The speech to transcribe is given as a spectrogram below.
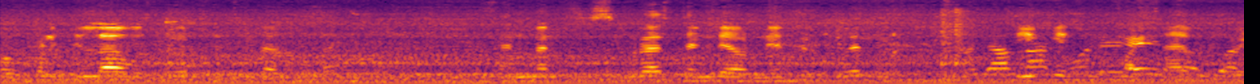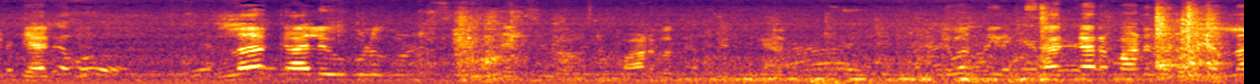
ಕೊಪ್ಪಳ ಜಿಲ್ಲಾ ಉಸ್ತುವಾರಿ ಸಚಿವರಾದಂಥ ಸನ್ಮಾನ್ ಶಿವರಾಜ್ ತಂಡೆ ಅವ್ರ ನೇತೃತ್ವದಲ್ಲಿ ಡಿ. ಕೆ. ಶಿವಕುಮಾರ್ ಸಾಹೇಬ್ ಭೇಟಿಯಾಗಿ ಎಲ್ಲ ಸೇರಿಸಿ ವ್ಯವಸ್ಥೆ ಮಾಡಬೇಕಂತ ಇವತ್ತು ಇದು ಸಹಕಾರ ಮಾಡಿದಂಥ ಎಲ್ಲ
